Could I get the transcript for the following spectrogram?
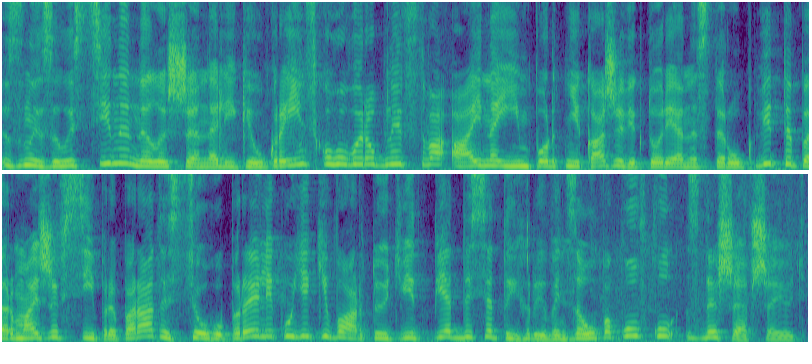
Знизились ціни не лише на ліки українського виробництва, а й на імпортні, каже Вікторія Нестерук. Відтепер майже всі препарати з цього переліку, які вартують від 50 гривень за упаковку, здешевшають.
